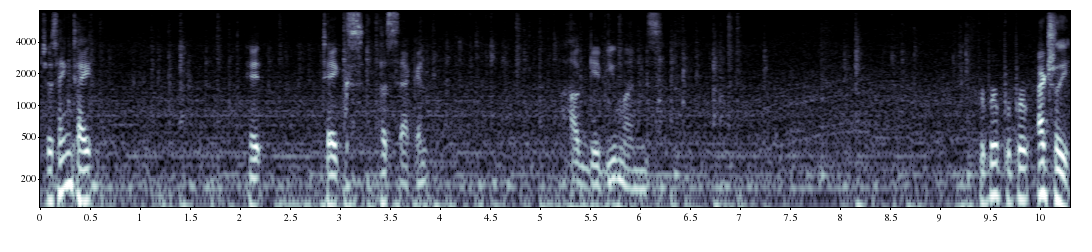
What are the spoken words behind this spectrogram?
Just hang tight. It takes a second. I'll give you muns. Actually,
